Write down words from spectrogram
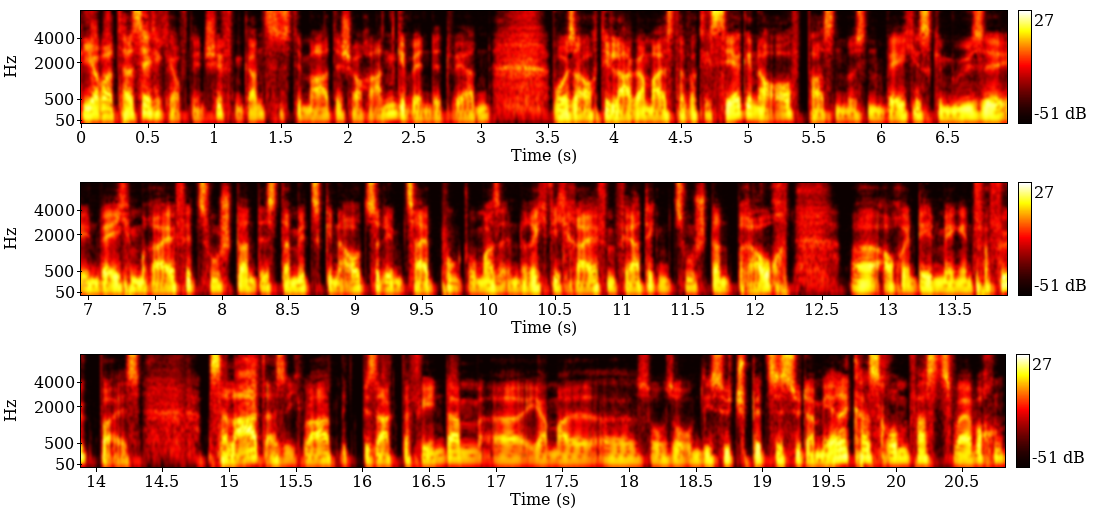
die aber tatsächlich auf den Schiffen ganz systematisch auch angewendet werden werden, wo also auch die Lagermeister wirklich sehr genau aufpassen müssen, welches Gemüse in welchem Reifezustand ist, damit es genau zu dem Zeitpunkt, wo man es in richtig reifen, fertigen Zustand braucht, äh, auch in den Mengen verfügbar ist. Salat, also ich war mit besagter Feendamm äh, ja mal äh, so, so um die Südspitze Südamerikas rum, fast zwei Wochen.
